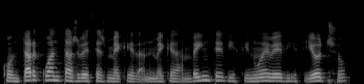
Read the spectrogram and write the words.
Contar cuántas veces me quedan. Me quedan 20, 19, 18.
